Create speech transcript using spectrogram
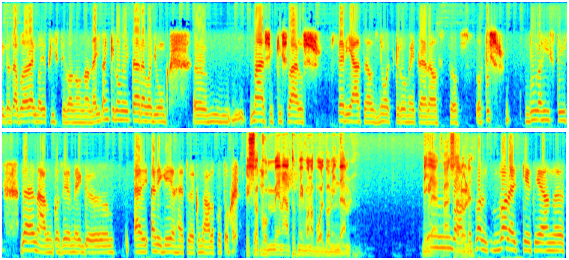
igazából a legnagyobb hiszti van, onnan 40 kilométerre vagyunk. Ö, Másik kisváros Szeriáte, az 8 kilométerre, azt, ott, ott is dúl a hiszti, de nálunk azért még el, elég élhetőek az állapotok. És akkor milyen álltok még van a boltban minden? Még lehet vásárolni? Mm, Van, van, van egy-két ilyen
